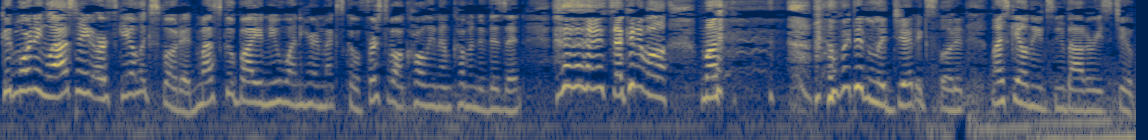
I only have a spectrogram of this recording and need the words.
Good morning. Last night our scale exploded. Must go buy a new one here in Mexico. First of all, Colleen, I'm coming to visit. Second of all, my I hope it didn't legit exploded. My scale needs new batteries too.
